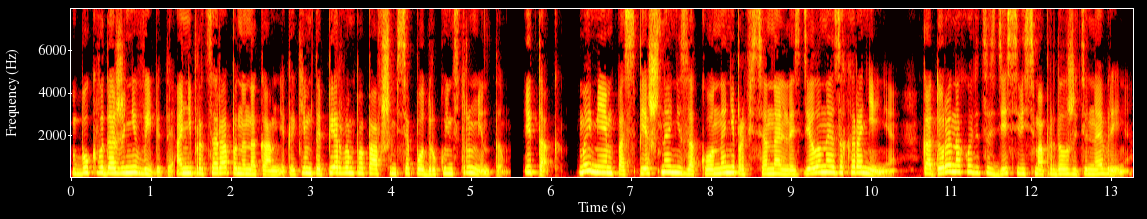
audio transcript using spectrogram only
Буквы даже не выбиты, они процарапаны на камне каким-то первым попавшимся под руку инструментом. Итак, мы имеем поспешное, незаконное, непрофессионально сделанное захоронение, которое находится здесь весьма продолжительное время.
